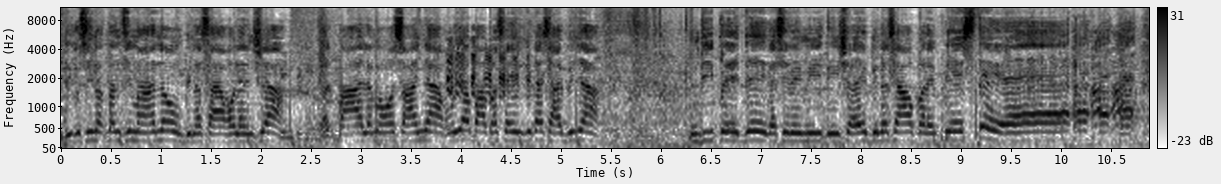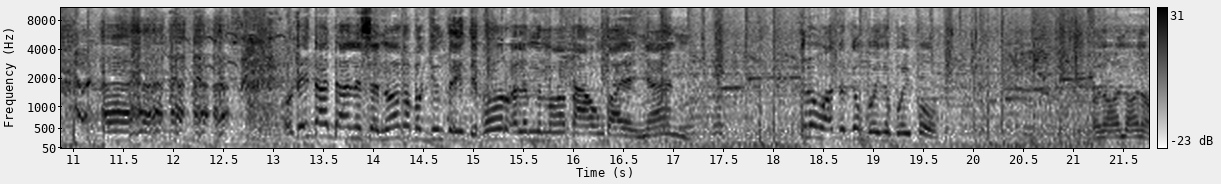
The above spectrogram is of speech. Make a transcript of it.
hindi ko sinaktan si Manong, binasa ko lang siya. Nagpaalam ako sa kanya, Kuya, babasahin kita, sabi niya. Hindi pwede kasi may meeting siya. Eh, binasa ko pa rin, piyeste. Eh, Huwag kayo dadaan sa ano kapag yung 24, alam ng mga taong bayan yan. Ano, water kang boy na boy po. Ano, ano, ano?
